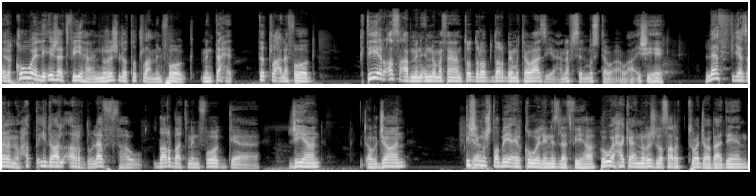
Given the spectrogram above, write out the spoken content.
القوة اللي إجت فيها إنه رجله تطلع من فوق من تحت تطلع لفوق كتير أصعب من إنه مثلا تضرب ضربة متوازية على نفس المستوى أو على شيء هيك. لف يا زلمة وحط إيده على الأرض ولفها وضربت من فوق آه، جيان أو جون جون. مش طبيعي القوة اللي نزلت فيها. هو حكى إنه رجله صارت توجعه بعدين.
